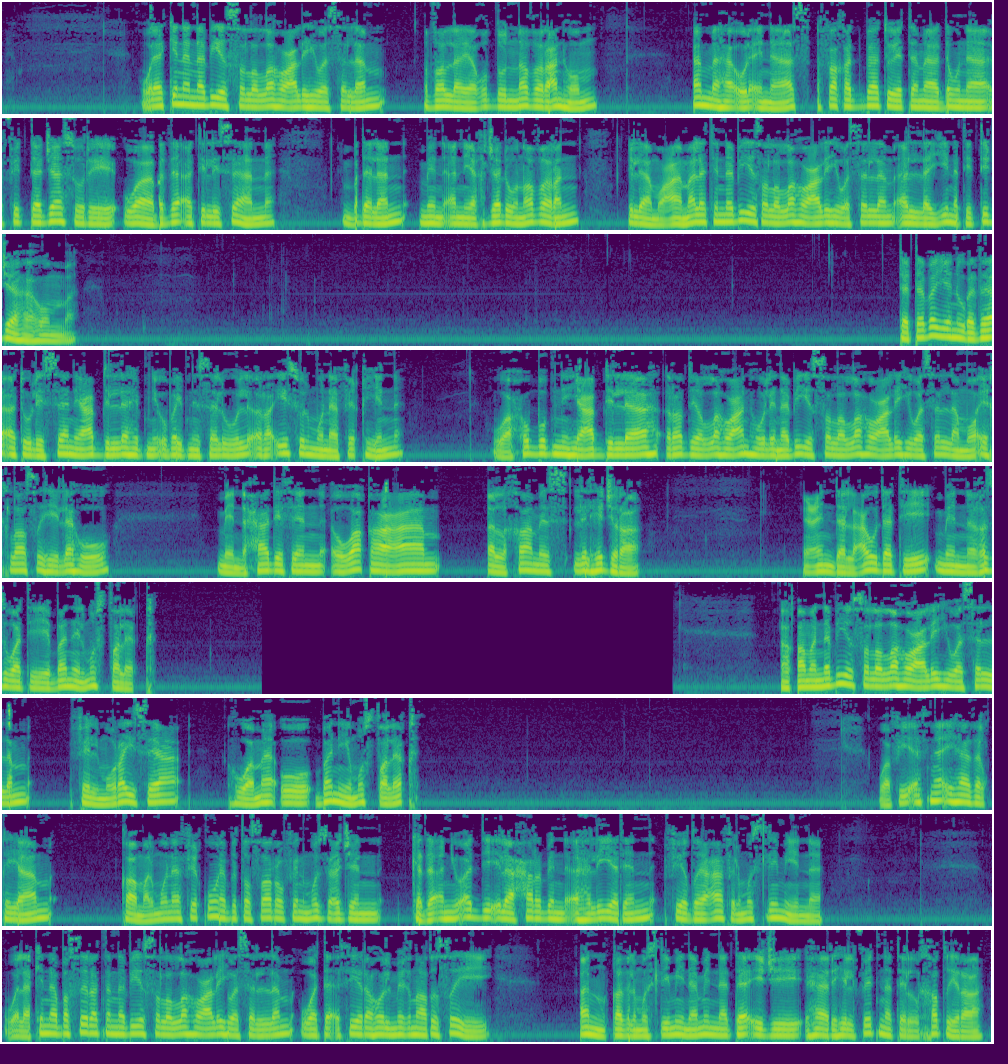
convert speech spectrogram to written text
ولكن النبي صلى الله عليه وسلم ظل يغض النظر عنهم أما هؤلاء الناس فقد باتوا يتمادون في التجاسر وبذاءة اللسان بدلا من أن يخجلوا نظرا إلى معاملة النبي صلى الله عليه وسلم اللينة تجاههم. تتبين بذاءة لسان عبد الله بن أبي بن سلول رئيس المنافقين وحب ابنه عبد الله رضي الله عنه لنبي صلى الله عليه وسلم وإخلاصه له من حادث وقع عام الخامس للهجرة عند العودة من غزوة بني المصطلق. أقام النبي صلى الله عليه وسلم في المريسع هو ماء بني مصطلق. وفي أثناء هذا القيام قام المنافقون بتصرف مزعج كاد أن يؤدي إلى حرب أهلية في ضعاف المسلمين. ولكن بصيرة النبي صلى الله عليه وسلم وتأثيره المغناطيسي أنقذ المسلمين من نتائج هذه الفتنة الخطيرة.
